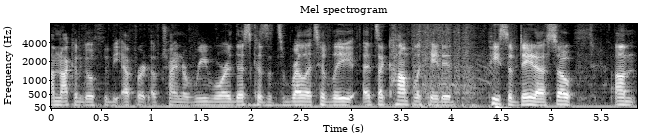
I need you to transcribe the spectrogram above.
I'm not gonna go through the effort of trying to reword this because it's relatively it's a complicated piece of data. So um,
